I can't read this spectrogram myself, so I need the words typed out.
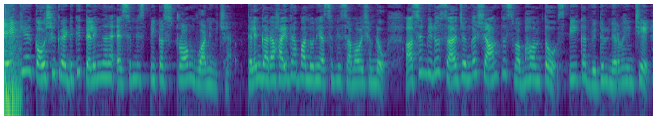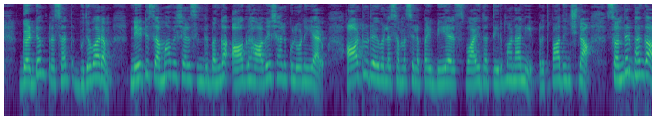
కేటీఆర్ కౌశిక్ రెడ్డికి Telangana assembly speaker strong warning ఇచ్చారు. తెలంగాణ హైదరాబాద్లోని అసెంబ్లీ సమావేశంలో అసెంబ్లీలో సహజంగా శాంత స్వభావంతో స్పీకర్ విధులు నిర్వహించే గడ్డం ప్రసాద్ బుధవారం నేటి సమావేశాల సందర్భంగా ఆగ్రహ ఆవేశాలకు లోనయ్యారు. ఆటో డ్రైవర్ల సమస్యలపై బీఆర్ఎస్ వాయిదా తీర్మానాన్ని ప్రతిపాదించిన సందర్భంగా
